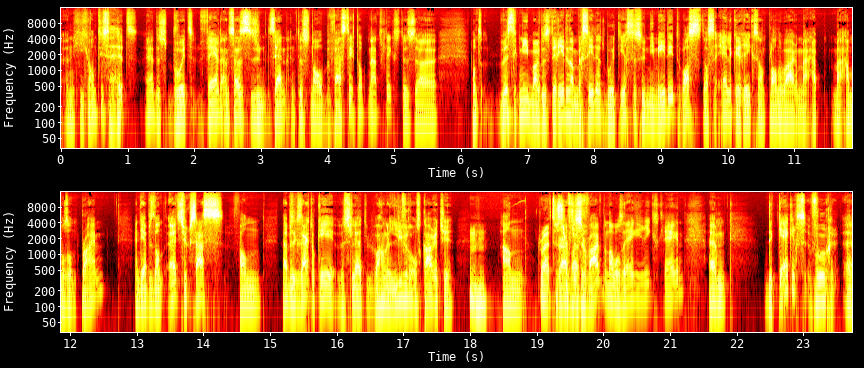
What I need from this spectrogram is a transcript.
een gigantische hit. Hè. Dus bijvoorbeeld vijfde en zesde seizoen zijn intussen al bevestigd op Netflix. Dus, eh, want wist ik niet, maar dus de reden dat Mercedes bijvoorbeeld het eerste seizoen niet meedeed, was dat ze eigenlijk een reeks aan het plannen waren met, App- met Amazon Prime. En die hebben ze dan uit succes van... Dan hebben ze gezegd, oké, we sluiten, we hangen liever ons karretje Mhm. aan Drive to Drive to Survive. Dan dat we onze eigen reeks krijgen. Ehm, de kijkers voor eh,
